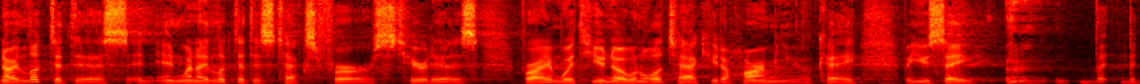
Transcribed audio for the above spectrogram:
Now, I looked at this, and, and, when I looked at this text first, here it is For I am with you, no one will attack you to harm you, okay? But you say, but, but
